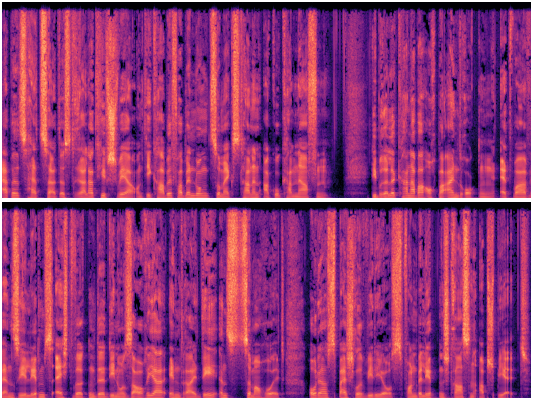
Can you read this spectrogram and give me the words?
Apples Headset ist relativ schwer und die Kabelverbindung zum externen Akku kann nerven. Die Brille kann aber auch beeindrucken, etwa wenn sie lebensecht wirkende Dinosaurier in 3D ins Zimmer holt oder Special-Videos von belebten Straßen abspielt.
